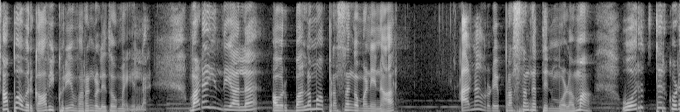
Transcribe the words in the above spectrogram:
அப்போ அவருக்கு ஆவிக்குரிய வரங்கள் எதுவுமே இல்லை. வட இந்தியாவில் அவர் பலமாக பிரசங்கம் பண்ணினார். ஆனால் அவருடைய பிரசங்கத்தின் மூலமாக ஒருத்தர் கூட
